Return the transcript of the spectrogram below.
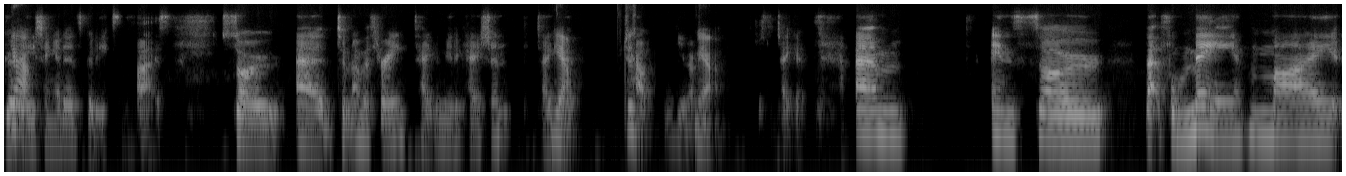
good Yeah. eating it is good exercise so uh, tip number three take the medication take Yeah. it Just- help, you know yeah. just take it um and so but for me my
